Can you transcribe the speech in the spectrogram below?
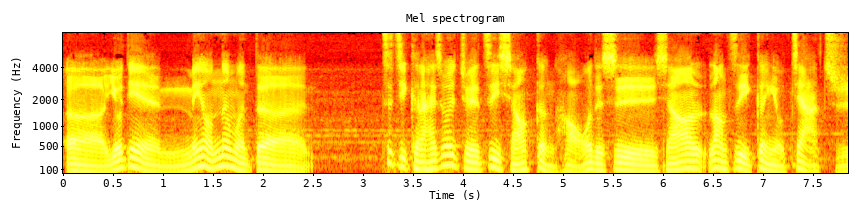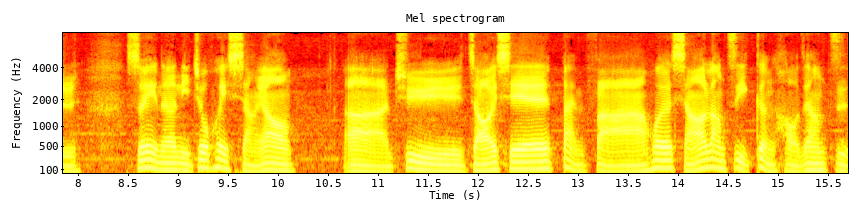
呃有点没有那么的，自己可能还是会觉得自己想要更好，或者是想要让自己更有价值，所以呢，你就会想要。啊，去找一些办法，或者想要让自己更好这样子。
